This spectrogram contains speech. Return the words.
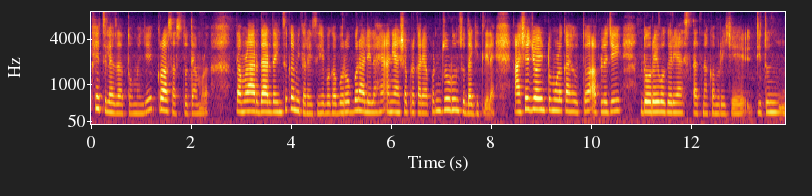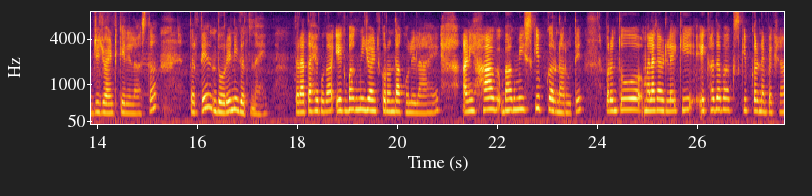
खेचला जातो. म्हणजे क्रॉस असतो त्यामुळं. त्यामुळं अर्धा अर्धा इंच कमी करायचं. हे बघा बरोबर आलेलं आहे आणि अशा प्रकारे आपण जोडूनसुद्धा घेतलेलं आहे. अशा जॉईंटमुळं काय होतं आपलं जे दोरे वगैरे असतात ना कमरेचे तिथून जे जॉईंट केलेलं असतं तर ते दोरे निघत नाहीत. तर आता हे बघा एक भाग मी जॉईंट करून दाखवलेला आहे आणि हा भाग मी स्किप करणार होते. परंतु मला काय वाटलं आहे की एखादा भाग स्किप करण्यापेक्षा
